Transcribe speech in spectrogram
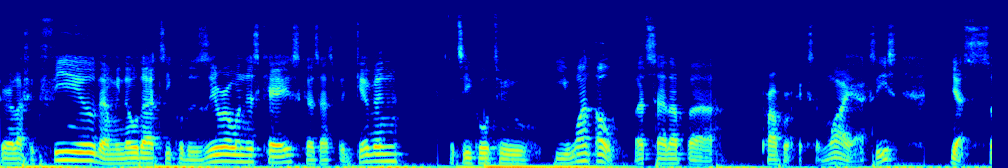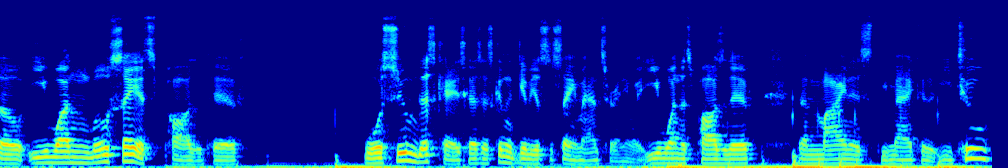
your electric field, and we know that's equal to 0 in this case because that's been given. It's equal to E1. Oh, let's set up a proper x and y axes. Yes, so E1 will say it's positive. We'll assume this case because it's going to give us the same answer anyway. E1 is positive, then minus the magnitude of E2.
